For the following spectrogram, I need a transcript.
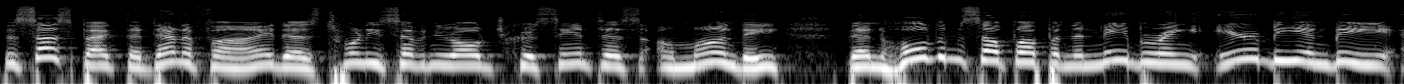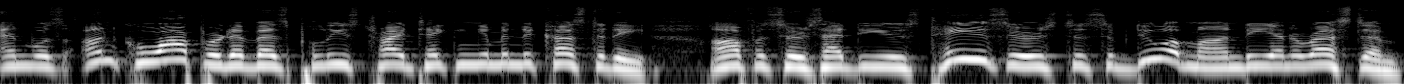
The suspect, identified as 27 year old Chrysanthus Then holed himself up in the neighboring Airbnb and was uncooperative as police tried taking him into custody. Officers had to use tasers to subdue Amondi and arrest him.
